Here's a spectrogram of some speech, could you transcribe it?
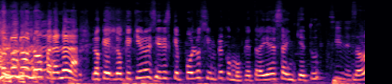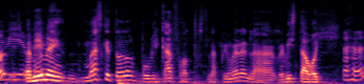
No, no, no, no, para nada. Lo que, lo que quiero decir es que Polo siempre como que traía esa inquietud. Sí, de escribir. A mí me, más que todo, publicar fotos. La primera en la revista Hoy. Ajá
